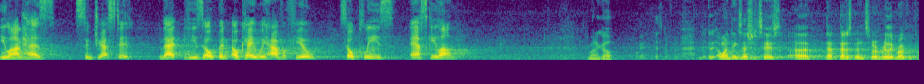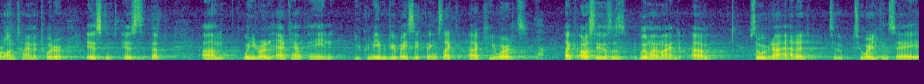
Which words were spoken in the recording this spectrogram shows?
Elon has suggested that he's open. Okay, we have a few. So please ask Elon. You want to go? Uh, One of the things I should say is uh, that, that has been sort of really broken for a long time at Twitter is, is that um, when you run an ad campaign, you couldn't even do basic things like uh, keywords. Yeah. Like honestly, this is it blew my mind. Um, so we've now added to, to where you can say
